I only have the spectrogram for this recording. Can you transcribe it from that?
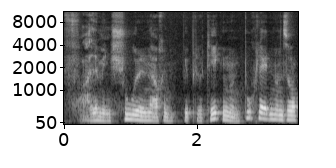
vor allem in Schulen, auch in Bibliotheken und Buchläden und so.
